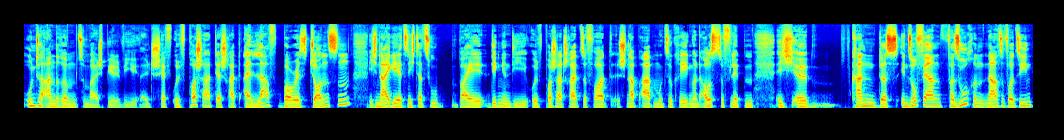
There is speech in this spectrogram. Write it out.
unter anderem zum Beispiel wie Weltchef Ulf Poschardt, der schreibt, I love Boris Johnson. Ich neige jetzt nicht dazu, bei Dingen, die Ulf Poschardt schreibt, sofort Schnappatmung zu kriegen und auszuflippen. Ich äh, kann das insofern versuchen nachzuvollziehen,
